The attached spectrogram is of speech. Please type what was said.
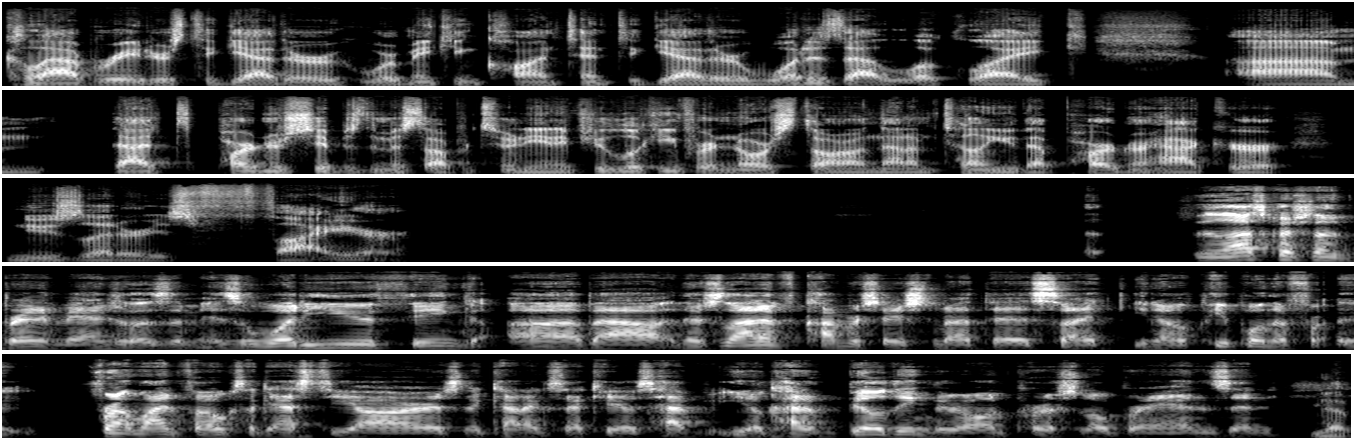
collaborators together who are making content together. What does that look like? Um, that partnership is the missed opportunity. And if you're looking for a North Star on that, I'm telling you that Partner Hacker newsletter is fire. The last question on brand evangelism is what do you think about there's a lot of conversation about this like you know people in the fr- frontline folks like sdrs and account executives have you know kind of building their own personal brands and yep.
